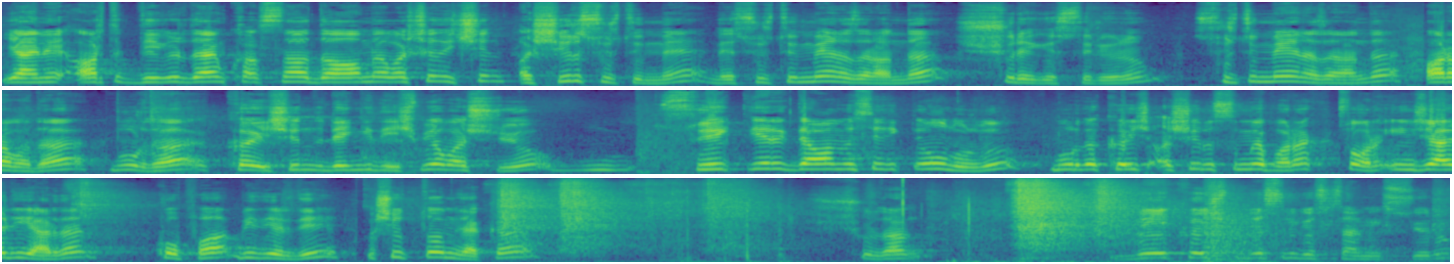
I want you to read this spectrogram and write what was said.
Yani artık devir daim kasnağı dağılmaya başladığı için aşırı sürtünme ve sürtünmeye nazaran da şuraya gösteriyorum. Sürtünmeye nazaran da arabada burada kayışın rengi değişmeye başlıyor. Su ekleyerek devam etseydik ne olurdu? Burada kayış aşırı ısınma yaparak sonra inceldiği yerden kopabilirdi. Işık tutalım bir dakika. Şuradan V kayış bilyasını göstermek istiyorum.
